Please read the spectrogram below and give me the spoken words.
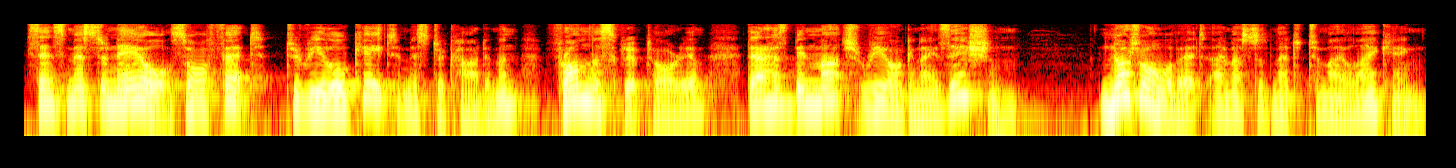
since Mr. Nail saw fit to relocate Mr. Cardamon from the scriptorium, there has been much reorganization. Not all of it, I must admit, to my liking.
